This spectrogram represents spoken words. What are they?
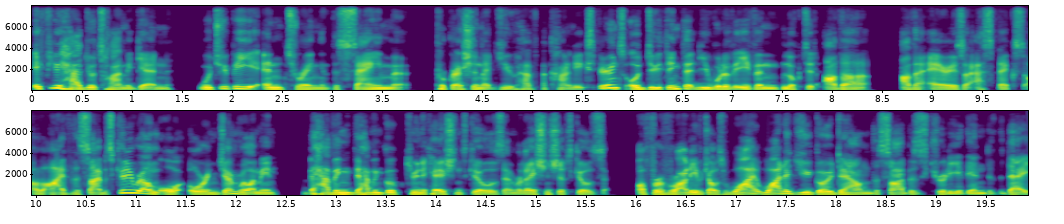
If you had your time again, would you be entering the same progression that you have currently experienced, or do you think that you would have even looked at other other areas or aspects of either the cybersecurity realm or or in general? I mean, having having good communication skills and relationship skills offer a variety of jobs. Why why did you go down the cybersecurity at the end of the day,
